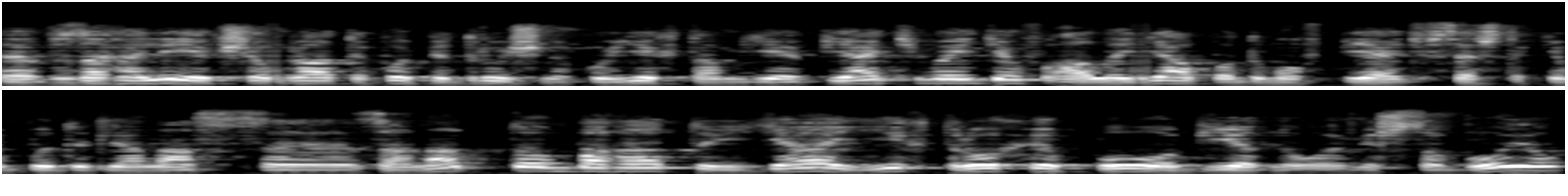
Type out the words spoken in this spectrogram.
Е, Взагалі, якщо брати по підручнику, їх там є 5 видів, але я подумав, 5 все ж таки буде для нас е, занадто багато, і я їх трохи пооб'єднував між собою,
